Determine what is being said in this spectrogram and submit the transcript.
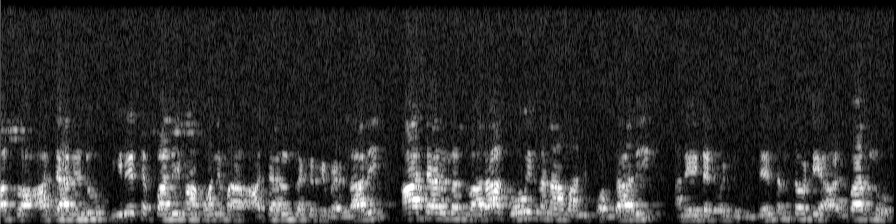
ఆ స్వా- ఆచార్యులు మీరే చెప్పాలి మాకు అని మా ఆచార్యుల దగ్గరికి వెళ్ళాలి. ఆచార్యుల ద్వారా గోవింద నామాన్ని పొందాలి అనేటటువంటి ఉద్దేశంతో ఆళ్వార్లు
